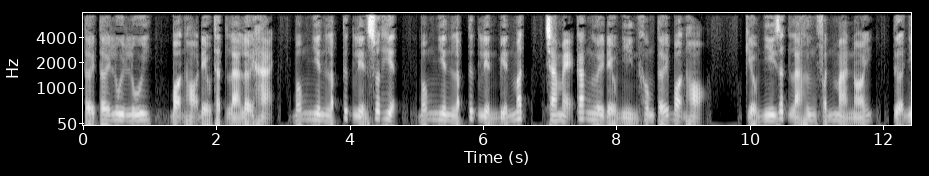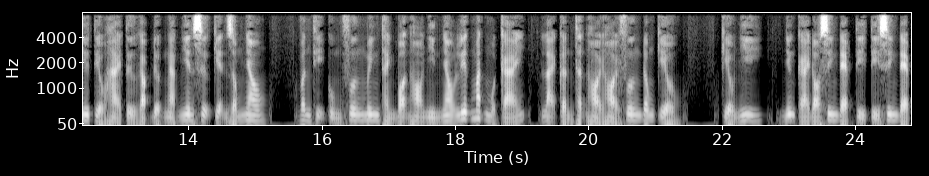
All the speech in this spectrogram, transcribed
tới tơi lui lui, bọn họ đều thật là lợi hại, bỗng nhiên lập tức liền xuất hiện, bỗng nhiên lập tức liền biến mất, cha mẹ các ngươi đều nhìn không tới bọn họ. Kiều Nhi rất là hưng phấn mà nói, tựa như tiểu hài tử gặp được ngạc nhiên sự kiện giống nhau. Vân Thị cùng Phương Minh Thành bọn họ nhìn nhau liếc mắt một cái, lại cẩn thận hỏi hỏi Phương Đông Kiều. Kiều Nhi, những cái đó xinh đẹp tỷ tỷ xinh đẹp.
